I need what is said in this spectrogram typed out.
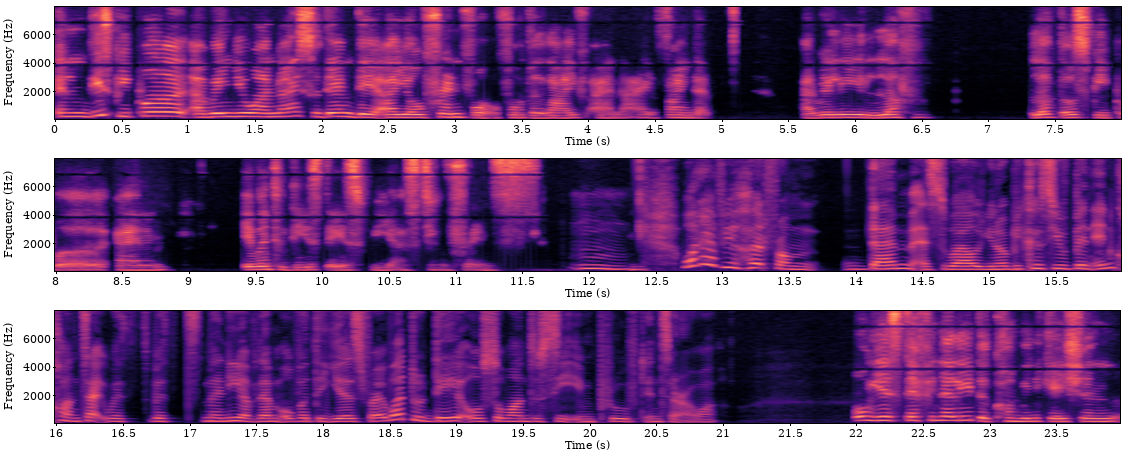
and these people uh, when you are nice to them they are your friend for for the life. And i find that i really love love those people. And even to these days we are still friends. Mm. what have you heard from them as well? You know because you've been in contact with with many of them over the years right? What do they also want to see improved in sarawak Oh yes, definitely the communication.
